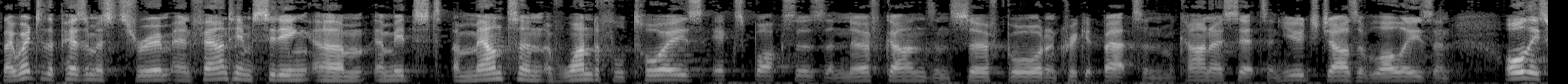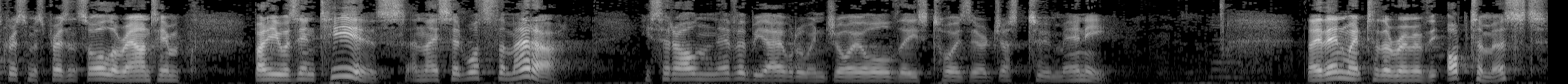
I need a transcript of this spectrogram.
They went to the pessimist's room and found him sitting um, amidst a mountain of wonderful toys, Xboxes and Nerf guns and surfboard and cricket bats and Meccano sets and huge jars of lollies and all these Christmas presents all around him. But he was in tears and they said, What's the matter? He said, I'll never be able to enjoy all these toys, there are just too many. They then went to the room of the optimist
